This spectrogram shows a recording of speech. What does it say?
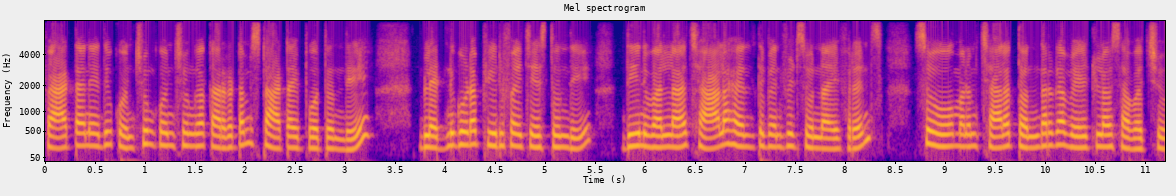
ఫ్యాట్ అనేది కొంచెం కొంచెంగా కరగటం స్టార్ట్ అయిపోతుంది. బ్లడ్ని కూడా ప్యూరిఫై చేస్తుంది. దీనివల్ల చాలా హెల్త్ బెనిఫిట్స్ ఉన్నాయి ఫ్రెండ్స్ సో మనం చాలా తొందరగా వెయిట్ లాస్ అవ్వచ్చు.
